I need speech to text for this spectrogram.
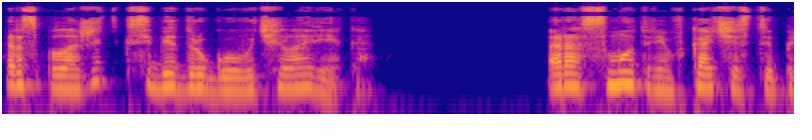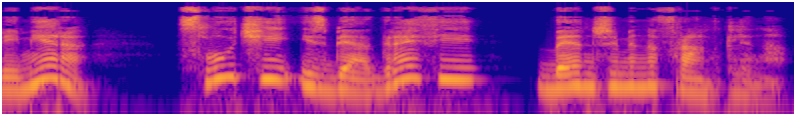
расположить к себе другого человека. Рассмотрим в качестве примера Случай из биографии Бенджамина Франклина.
